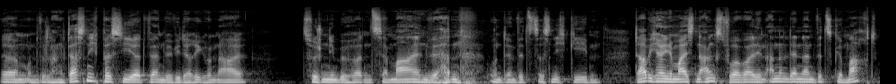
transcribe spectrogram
Ähm, und solange das nicht passiert, werden wir wieder regional zwischen den Behörden zermahlen werden und dann wird es das nicht geben. Da habe ich eigentlich am meisten Angst vor, weil in anderen Ländern wird es gemacht.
